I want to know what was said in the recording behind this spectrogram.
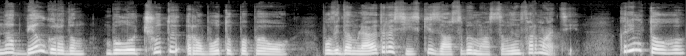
Над Білгородом було чути роботу ППО, повідомляють російські засоби масової інформації. Крім того,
